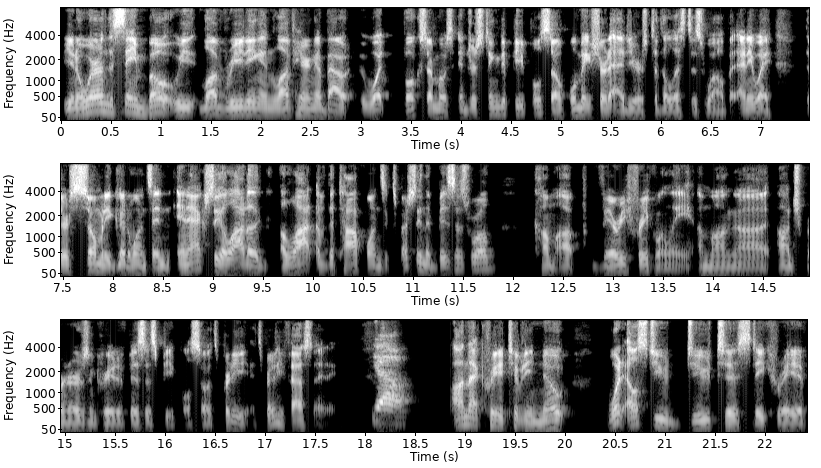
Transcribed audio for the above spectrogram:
you know, we're in the same boat. We love reading and love hearing about what books are most interesting to people. So we'll make sure to add yours to the list as well. But anyway, there's so many good ones. And, and actually a lot of a lot of the top ones, especially in the business world, come up very frequently among uh, entrepreneurs and creative business people. So it's pretty it's pretty fascinating. Yeah. On that creativity note, what else do you do to stay creative,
